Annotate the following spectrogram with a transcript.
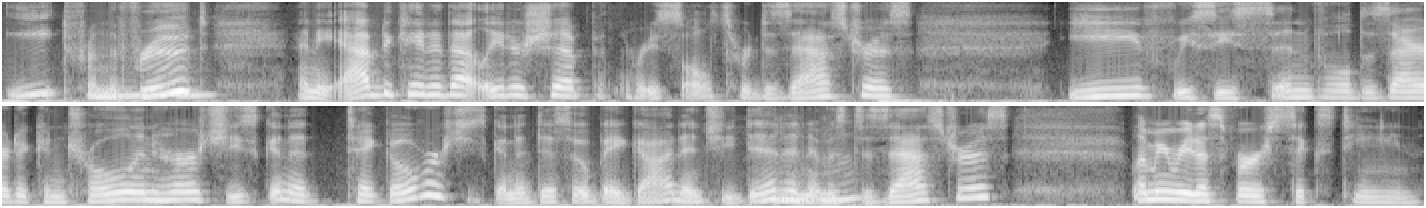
eat from the mm-hmm. fruit, and he abdicated that leadership. The results were disastrous. Eve, we see sinful desire to control in her. She's going to take over. She's going to disobey God, and she did, and it was mm-hmm. disastrous. Let me read us verse 16.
